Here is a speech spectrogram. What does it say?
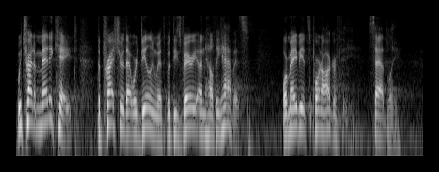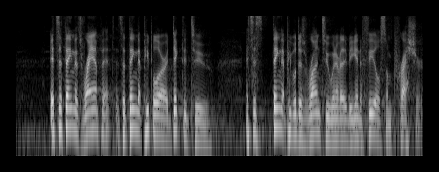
We try to medicate the pressure that we're dealing with with these very unhealthy habits. Or maybe it's pornography, sadly. It's a thing that's rampant, it's a thing that people are addicted to. It's this thing that people just run to whenever they begin to feel some pressure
